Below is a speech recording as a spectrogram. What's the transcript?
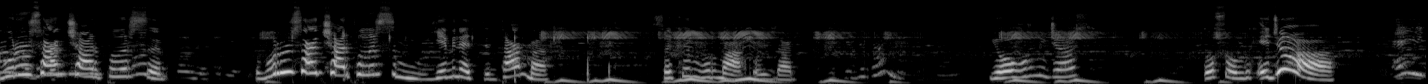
vurursan çarpılırsın. Vurursan çarpılırsın. Yemin ettim tamam mı? Sakın vurma o yüzden. Yo vurmayacağız. Dost olduk. Eco. Ey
